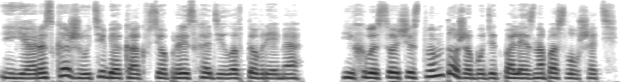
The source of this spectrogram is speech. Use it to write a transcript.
«Я расскажу тебе, как все происходило в то время. Их высочеством тоже будет полезно послушать.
